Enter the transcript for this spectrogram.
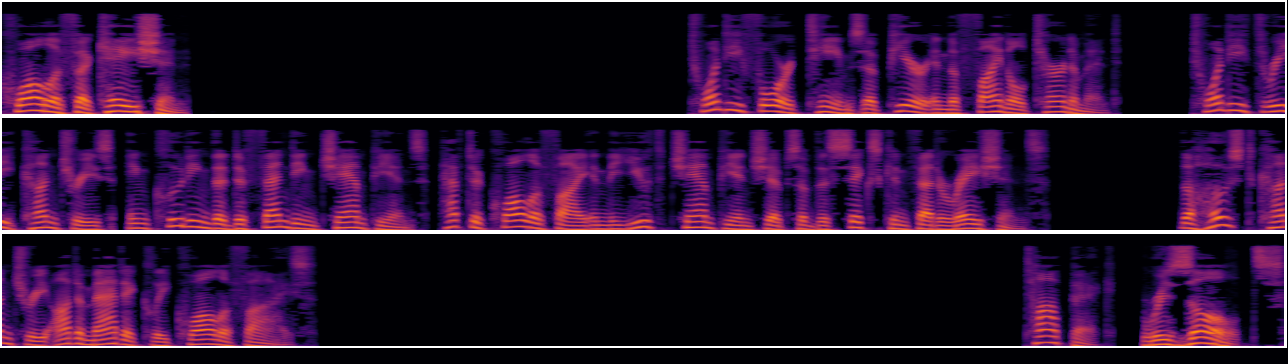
Qualification 24 teams appear in the final tournament. 23 countries, including the defending champions, have to qualify in the youth championships of the six confederations. The host country automatically qualifies. Results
